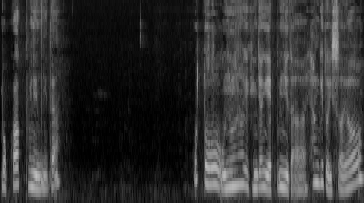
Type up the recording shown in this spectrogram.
목각분입니다. 꽃도 은은하게 굉장히 예쁩니다. 향기도 있어요.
